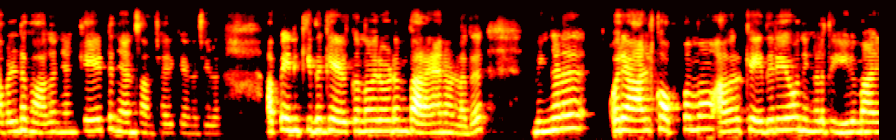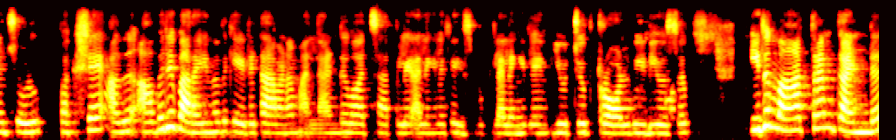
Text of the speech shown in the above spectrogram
അവളുടെ ഭാഗം ഞാൻ കേട്ട് ഞാൻ സംസാരിക്കുകയാണ് ചെയ്തത്. അപ്പൊ എനിക്കിത് കേൾക്കുന്നവരോടും പറയാനുള്ളത് നിങ്ങൾ ഒരാൾക്കൊപ്പമോ അവർക്കെതിരെയോ നിങ്ങൾ തീരുമാനിച്ചോളൂ. പക്ഷെ അത് അവർ പറയുന്നത് കേട്ടിട്ടാവണം. അല്ലാണ്ട് വാട്സാപ്പിൽ അല്ലെങ്കിൽ ഫേസ്ബുക്കിൽ അല്ലെങ്കിൽ യൂട്യൂബ് ട്രോൾ വീഡിയോസ് ഇത് മാത്രം കണ്ട്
